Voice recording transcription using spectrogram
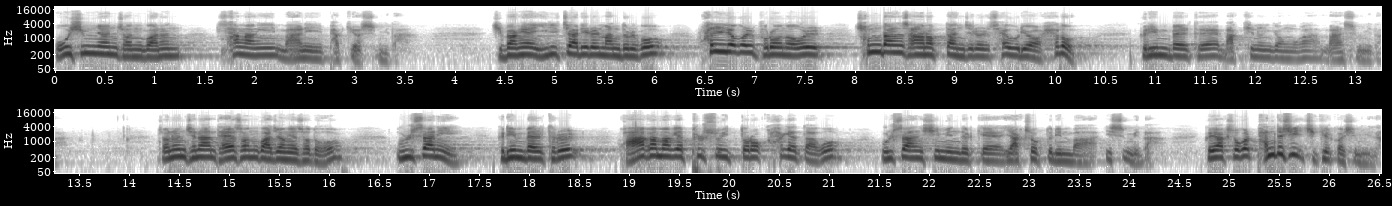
50년 전과는 상황이 많이 바뀌었습니다. 지방에 일자리를 만들고 활력을 불어넣을 첨단 산업 단지를 세우려 해도 그린벨트에 막히는 경우가 많습니다. 저는 지난 대선 과정에서도 울산이 그린벨트를 과감하게 풀 수 있도록 하겠다고 울산 시민들께 약속드린 바 있습니다. 그 약속을 반드시 지킬 것입니다.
